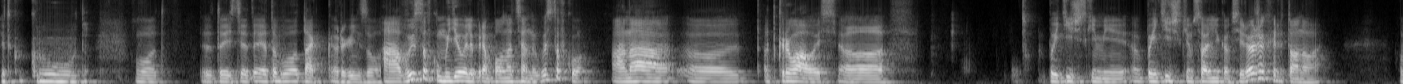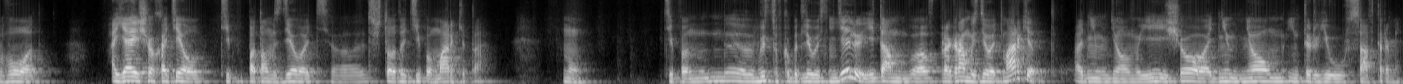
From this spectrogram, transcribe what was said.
Я такой, круто. Вот. Э, То есть это, это было так организовано. А выставку мы делали прям полноценную выставку. Она э, открывалась э, поэтическими, поэтическим сольником Сережи Харитонова. Вот. А я еще хотел, типа, потом сделать э, что-то типа маркета. Ну, типа, э, выставка бы длилась неделю, и там э, в программу сделать маркет одним днем, и еще одним днем интервью с авторами.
